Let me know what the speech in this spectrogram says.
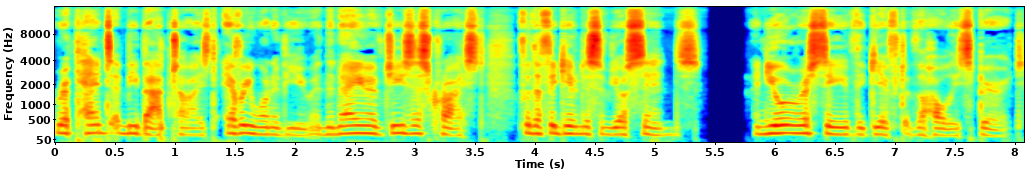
Repent and be baptized, every one of you, in the name of Jesus Christ, for the forgiveness of your sins and you will receive the gift of the Holy Spirit.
